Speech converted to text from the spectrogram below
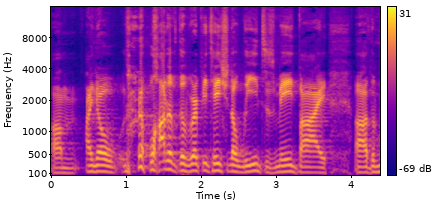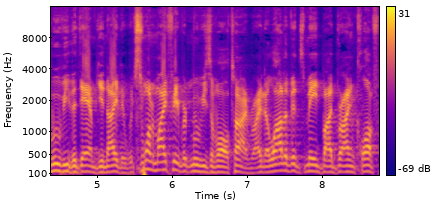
Um, I know a lot of the reputation of Leeds is made by uh, the movie The Damned United, which is one of my favorite movies of all time, right? A lot of it's made by Brian Clough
